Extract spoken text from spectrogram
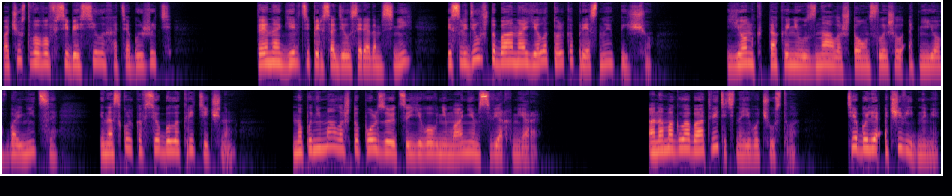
почувствовав в себе силы хотя бы жить. Тенагиль теперь садился рядом с ней и следил, чтобы она ела только пресную пищу. Йонг так и не узнала, что он слышал от нее в больнице и насколько все было критичным — но понимала, что пользуется его вниманием сверх меры. Она могла бы ответить на его чувства. Те были очевидными,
